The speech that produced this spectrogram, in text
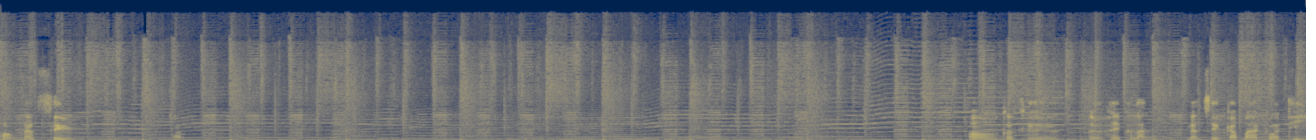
ของนักสืบ อ๋อก็คือ เออให้พลังนักสืบกลับมาก่อนที่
